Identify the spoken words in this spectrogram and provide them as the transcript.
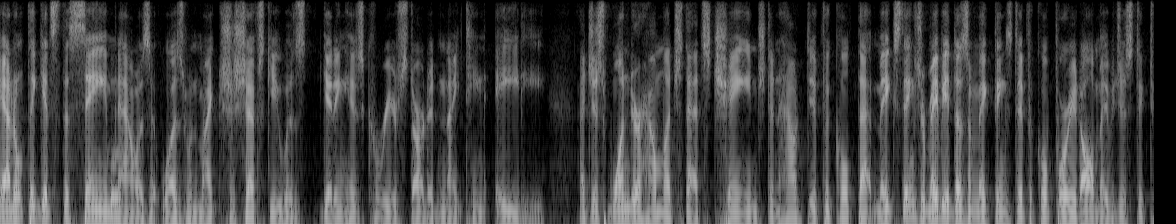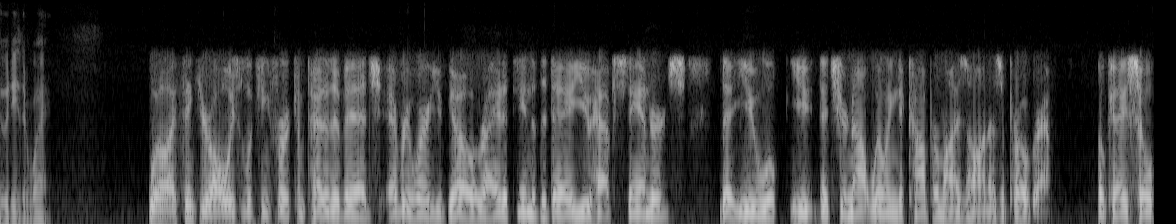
I don't think it's the same now as it was when Mike Krzyzewski was getting his career started in 1980. I just wonder how much that's changed and how difficult that makes things, or maybe it doesn't make things difficult for you at all. Maybe just stick to it either way. Well, I think you're always looking for a competitive edge everywhere you go, right? At the end of the day, you have standards that you will you, that you're not willing to compromise on as a program. Okay, so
